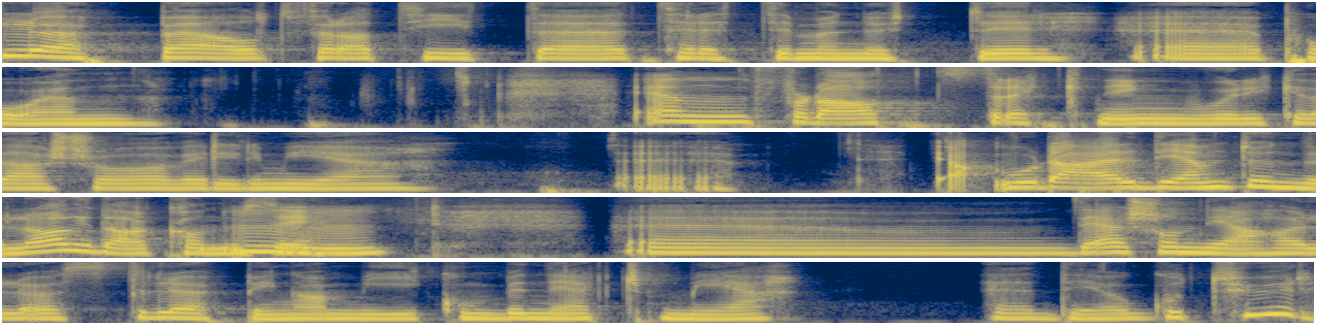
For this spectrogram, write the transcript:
løpe alt fra 10 til 30 minutter eh, på en en flat strekning hvor ikke det er så veldig mye eh, Ja, hvor det er et jevnt underlag, da, kan du si. Mm. Det er sånn jeg har løst løpinga mi kombinert med det å gå tur.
